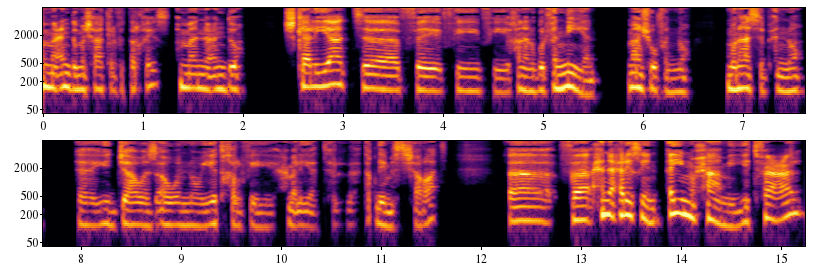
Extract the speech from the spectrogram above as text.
أما عنده مشاكل في الترخيص أما إنه عنده إشكاليات آه، في في في خلينا نقول فنيا ما نشوف إنه مناسب إنه آه، يتجاوز أو إنه يدخل في عملية تقديم الاستشارات آه، فإحنا حريصين أي محامي يتفعل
